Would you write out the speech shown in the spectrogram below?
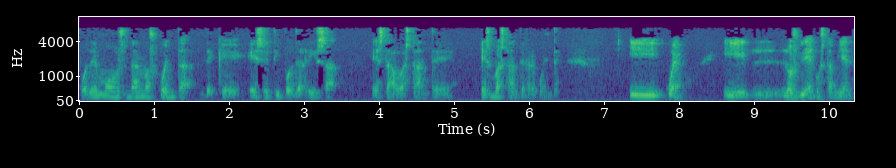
podemos darnos cuenta de que ese tipo de risa está bastante, es bastante frecuente. Y bueno, y los griegos también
